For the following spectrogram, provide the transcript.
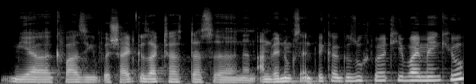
mir quasi Bescheid gesagt hat, dass äh, ein Anwendungsentwickler gesucht wird hier bei MenQ.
